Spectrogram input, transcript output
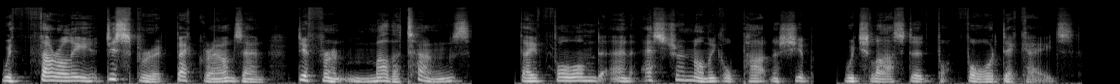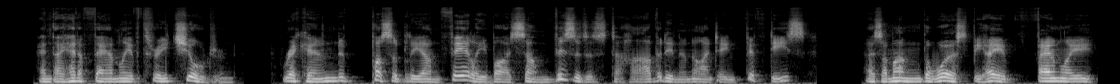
with thoroughly disparate backgrounds and different mother tongues, they formed an astronomical partnership which lasted for four decades. And they had a family of three children reckoned, possibly unfairly by some visitors to Harvard in the 1950s, as among the worst behaved family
